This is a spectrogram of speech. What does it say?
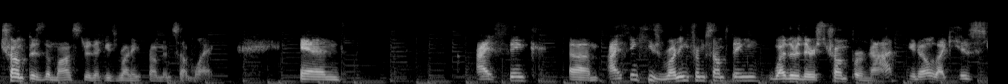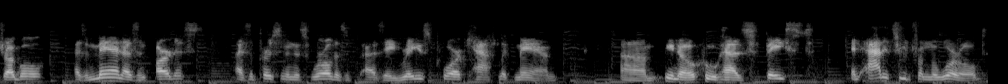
Trump is the monster that he's running from in some way, and I think um, I think he's running from something, whether there's Trump or not. You know, like his struggle as a man, as an artist, as a person in this world, as a, as a raised poor Catholic man, um, you know, who has faced an attitude from the world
